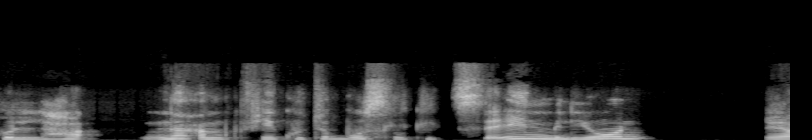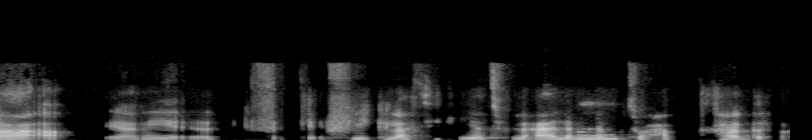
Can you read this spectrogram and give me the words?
كلها نعم في كتب وصلت ل 90 مليون قراءة. يعني في في كلاسيكيات في العالم لم تحقق هذا الرقم.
